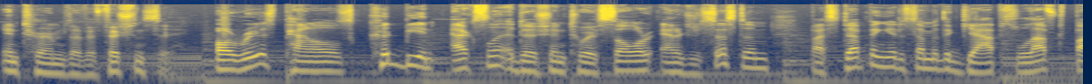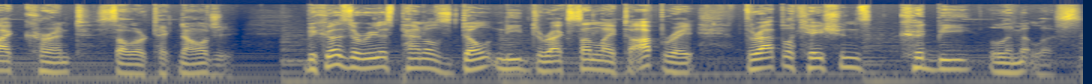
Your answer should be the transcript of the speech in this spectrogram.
in terms of efficiency. Aureus panels could be an excellent addition to a solar energy system by stepping into some of the gaps left by current solar technology. Because the Aureus panels don't need direct sunlight to operate, their applications could be limitless.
